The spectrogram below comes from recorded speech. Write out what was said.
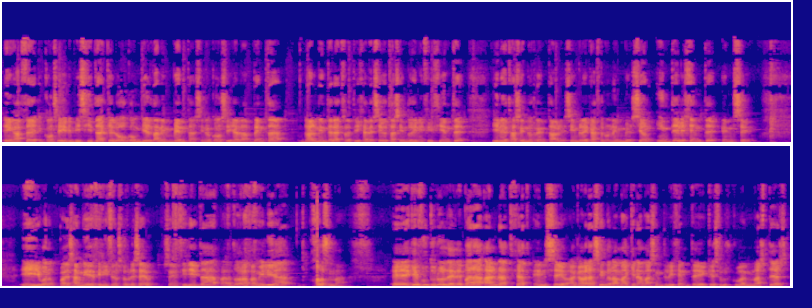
en conseguir visitas que luego conviertan en ventas. Si no consigues las ventas, realmente la estrategia de SEO está siendo ineficiente y no está siendo rentable. Siempre hay que hacer una inversión inteligente en SEO. Y bueno, pues esa es mi definición sobre SEO. Sencillita, para toda la familia, Hosma. Eh, ¿Qué futuro le depara al Brad Hat en SEO? ¿Acabará siendo la máquina más inteligente que sus webmasters?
